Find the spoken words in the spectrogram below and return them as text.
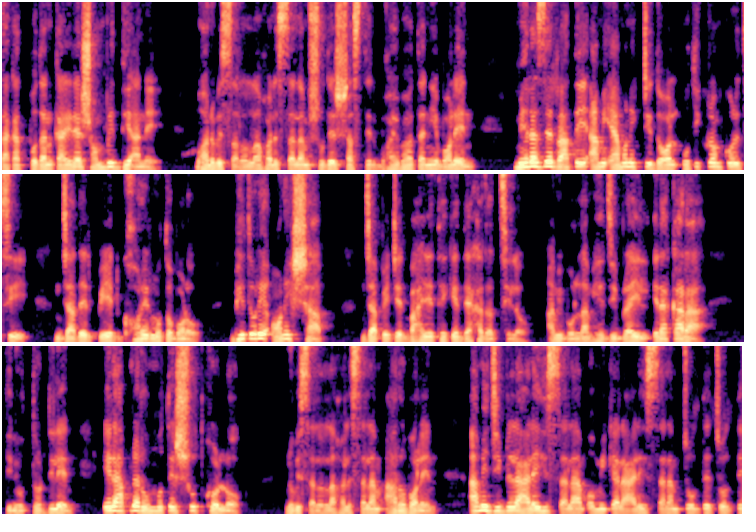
জাকাত প্রদানকারীরা সমৃদ্ধি আনে। মহানবী সাল্লাহ সাল্লাম সুদের শাস্তির ভয়াবহতা নিয়ে বলেন, মেরাজের রাতে আমি এমন একটি দল অতিক্রম করেছি, যাদের পেট ঘরের মতো বড়, ভেতরে অনেক সাপ, যা পেটের বাইরে থেকে দেখা যাচ্ছিল। আমি বললাম, হে জিব্রাইল, এরা কারা? তিনি উত্তর দিলেন, এরা আপনার উম্মতের সুদখোর লোক। নবী সাল্লাহ সাল্লাম আরও বলেন আমি জিব্রাইল আলিহিসাল্লাম ও মিকাল আলিহিসাল্লাম চলতে চলতে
